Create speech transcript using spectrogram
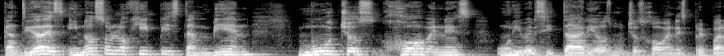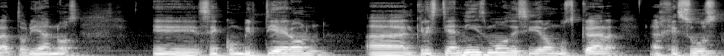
cantidades. Y no solo hippies también muchos jóvenes universitarios, muchos jóvenes preparatorianos eh, se convirtieron al cristianismo, decidieron buscar a Jesús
